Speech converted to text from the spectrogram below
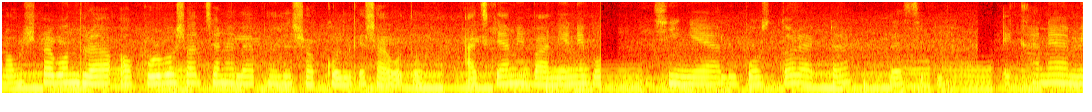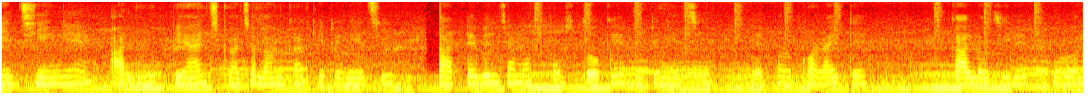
নমস্কার বন্ধুরা, অপূর্ব স্বাদ চ্যানেলে আপনাদের সকলকে স্বাগত। আজকে আমি বানিয়ে নেব ঝিঙে আলু পোস্তর একটা রেসিপি। এখানে আমি ঝিঙে, আলু, পেঁয়াজ, কাঁচা লঙ্কা কেটে নিয়েছি। চার টেবিল চামচ পোস্তকে বেটে নিয়েছি। এরপর কড়াইতে কালো জিরের ফোড়ন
